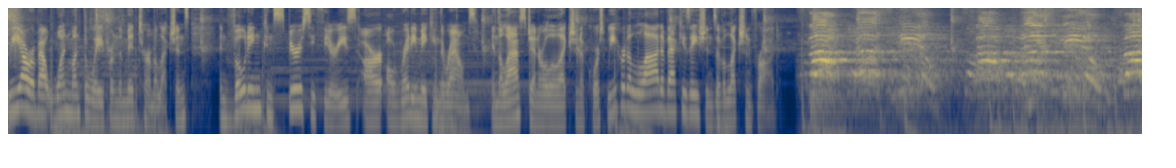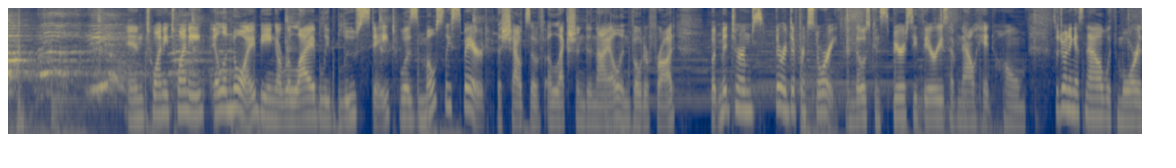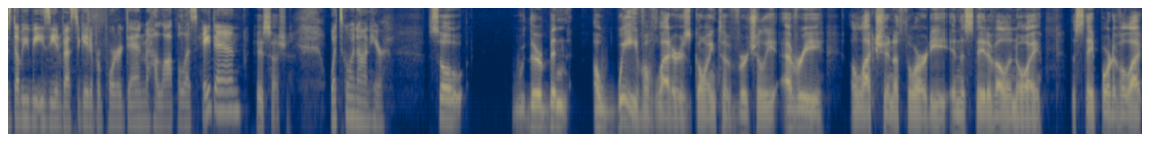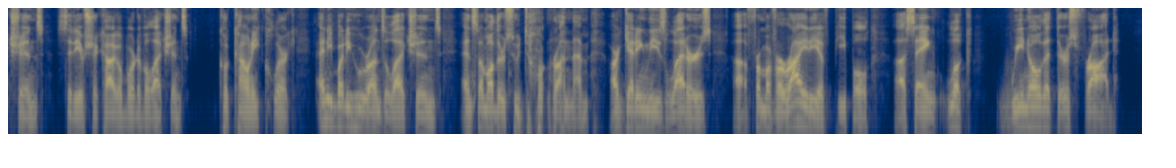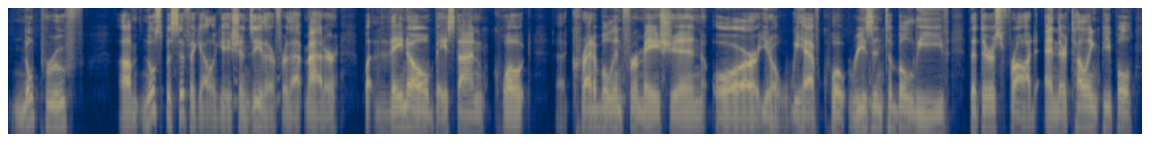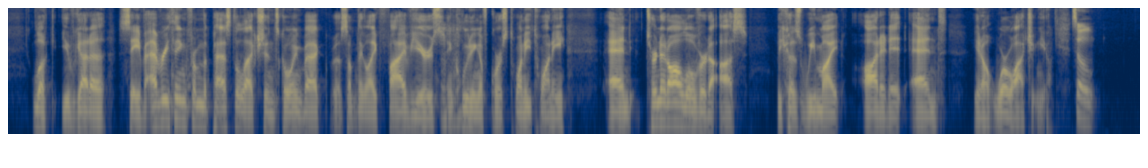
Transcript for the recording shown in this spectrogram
we are about one month away from the midterm elections, and voting conspiracy theories are already making the rounds. In the last general election, of course, we heard a lot of accusations of election fraud. Stop! In 2020, Illinois, being a reliably blue state, was mostly spared the shouts of election denial and voter fraud. But midterms, they're a different story, and those conspiracy theories have now hit home. So joining us now with more is WBEZ investigative reporter Dan Mihalopoulos. Hey, Dan. Hey, Sasha. What's going on here? So w- there have been a wave of letters going to virtually every election authority in the state of Illinois, the State Board of Elections, City of Chicago Board of Elections, Cook County Clerk, anybody who runs elections, and some others who don't run them are getting these letters uh, from a variety of people uh, saying, look, we know that there's fraud. No proof, um, no specific allegations either, for that matter, but they know based on, quote, uh, credible information or, you know, we have, quote, reason to believe that there's fraud. And they're telling people, look, you've got to save everything from the past elections going back uh, something like five years, including, of course, 2020, and turn it all over to us because we might audit it and, you know, we're watching you. So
